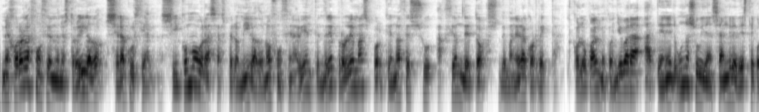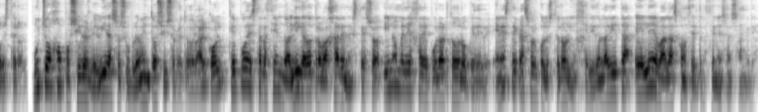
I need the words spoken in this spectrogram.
Mejorar la función de nuestro hígado será crucial. Si como grasas pero mi hígado no funciona bien, tendré problemas porque no hace su acción detox de manera correcta, con lo cual me conllevará a tener una subida en sangre de este colesterol. Mucho ojo a posibles bebidas o suplementos y sobre todo el alcohol que puede estar haciendo al hígado trabajar en exceso y no me deja depurar todo lo que debe. En este caso el colesterol ingerido en la dieta eleva las concentraciones en sangre.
